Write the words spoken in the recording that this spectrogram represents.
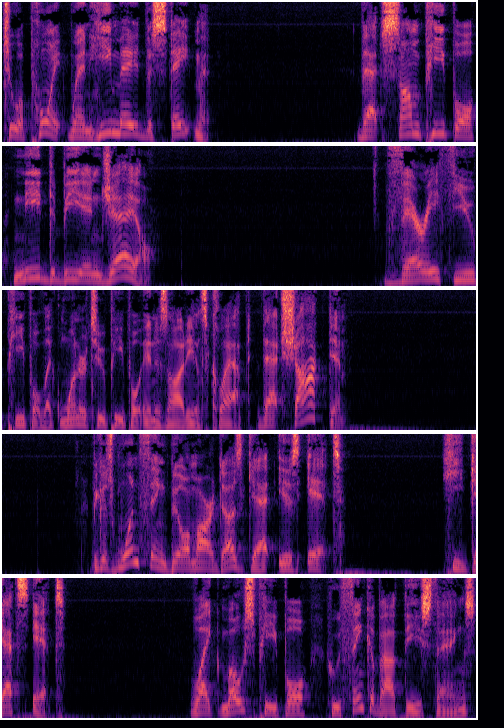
to a point when he made the statement that some people need to be in jail. Very few people, like one or two people in his audience, clapped. That shocked him. Because one thing Bill Maher does get is it. He gets it. Like most people who think about these things,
